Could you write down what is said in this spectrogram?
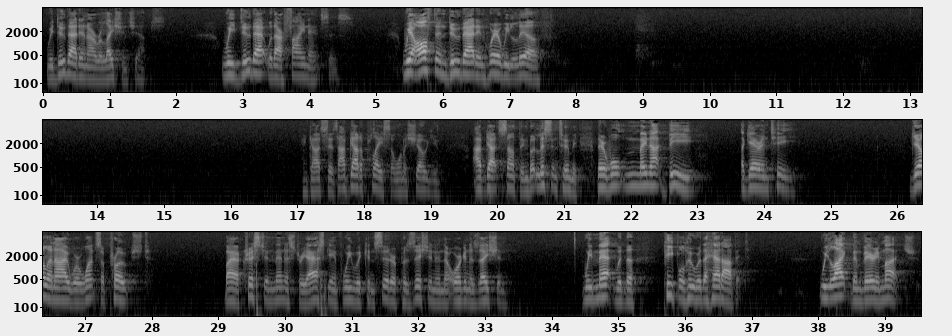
We do that in our relationships. We do that with our finances. We often do that in where we live. And God says, I've got a place I want to show you. I've got something. But listen to me. There won't, may not be a guarantee. Gil and I were once approached by a Christian ministry asking if we would consider a position in their organization we met with the people who were the head of it. We liked them very much.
